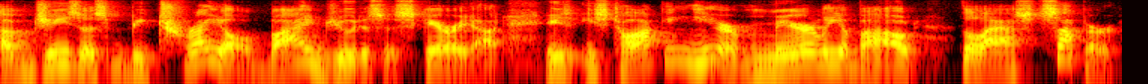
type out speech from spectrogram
of Jesus' betrayal by Judas Iscariot, he's, he's talking here merely about the Last Supper.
